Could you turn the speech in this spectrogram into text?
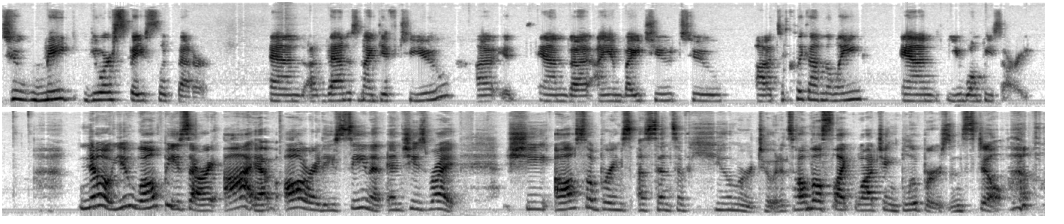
to make your space look better. And uh, that is my gift to you. Uh, it, and uh, I invite you to uh, to click on the link and you won't be sorry. No, you won't be sorry. I have already seen it. And she's right. She also brings a sense of humor to it. It's almost like watching bloopers and still.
